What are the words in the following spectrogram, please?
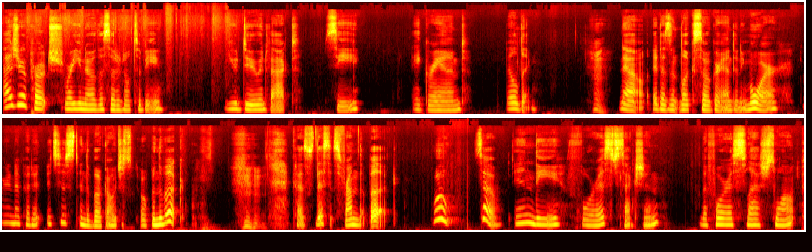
as you approach where you know the citadel to be, you do, in fact, see a grand building. Now, it doesn't look so grand anymore. Where did I put it? It's just in the book. I'll just open the book. because this is from the book. Woo. So, in the forest section, the forest slash swamp,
